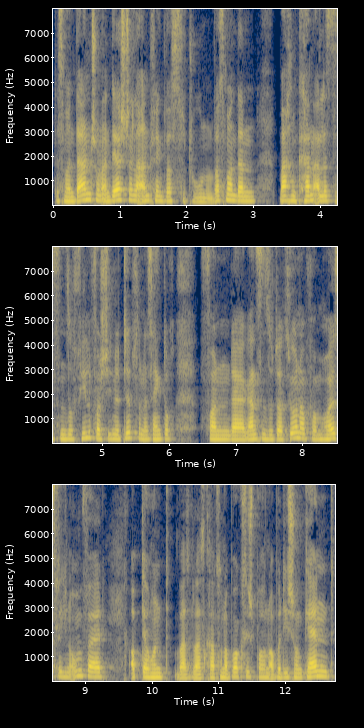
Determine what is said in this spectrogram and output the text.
dass man dann schon an der Stelle anfängt, was zu tun. Und was man dann machen kann, alles, das sind so viele verschiedene Tipps und es hängt doch von der ganzen Situation ab, vom häuslichen Umfeld, ob der Hund, was du hast gerade von der Box gesprochen, ob er die schon kennt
